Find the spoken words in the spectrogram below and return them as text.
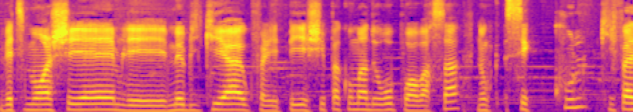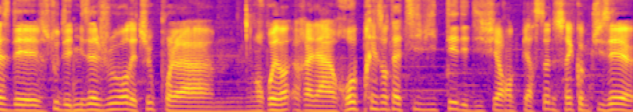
vêtements H&M, les meubles Ikea où il fallait payer je sais pas combien d'euros pour avoir ça. Donc c'est cool qu'ils fassent des, surtout des mises à jour, des trucs pour la, la représentativité des différentes personnes. C'est vrai comme tu disais, euh,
